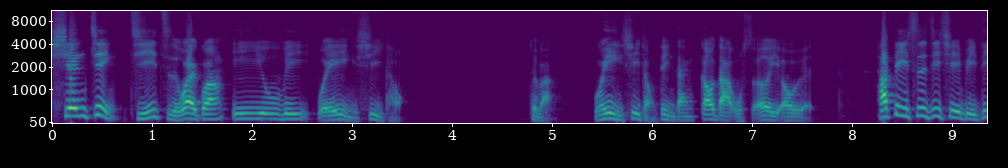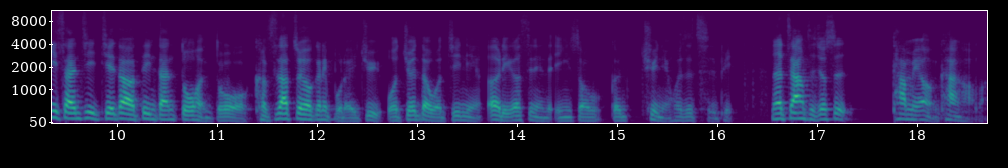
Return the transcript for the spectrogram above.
先进极紫外光 EUV 微影系统，对吧？微影系统订单高达五十二亿欧元，它第四季其实比第三季接到的订单多很多哦。可是它最后跟你补了一句，我觉得我今年二零二四年的营收跟去年会是持平。那这样子就是他没有很看好嘛？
